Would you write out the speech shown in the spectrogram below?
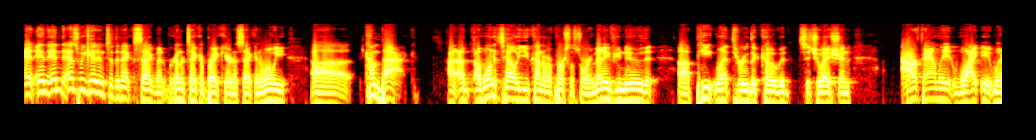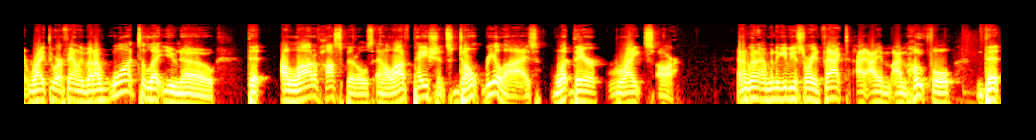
and, and, and, as we get into the next segment, we're going to take a break here in a second. And when we uh, come back, I, I want to tell you kind of a personal story. Many of you knew that uh, Pete went through the COVID situation. Our family, it, it went right through our family. But I want to let you know that a lot of hospitals and a lot of patients don't realize what their rights are. And I'm going to I'm to give you a story. In fact, I, am I'm, I'm hopeful that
